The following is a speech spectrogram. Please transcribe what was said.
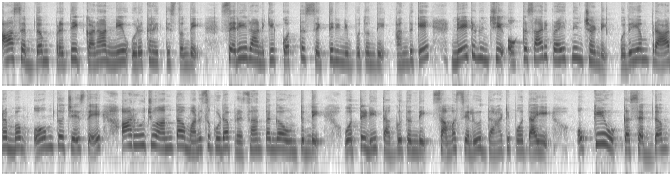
ఆ శబ్దం ప్రతి కణాన్ని ఉరకలెత్తిస్తుంది. శరీరానికి కొత్త శక్తిని నింపుతుంది. అందుకే నేటి నుంచి ఒక్కసారి ప్రయత్నించండి. ఉదయం ప్రారంభం ఓంతో చేస్తే ఆ రోజు అంతా మనసు కూడా ప్రశాంతంగా ఉంటుంది. ఒత్తిడి తగ్గుతుంది. సమస్యలు దాటిపోతాయి. ఒకే ఒక్క శబ్దం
